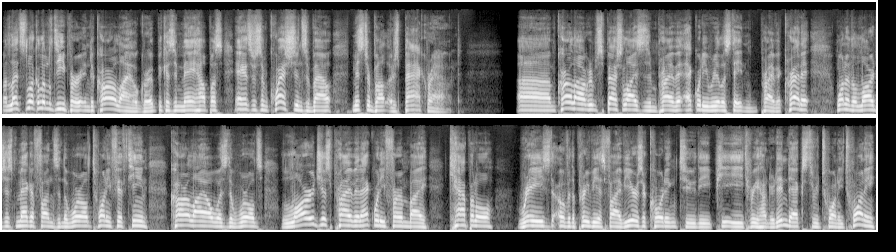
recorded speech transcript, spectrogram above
But let's look a little deeper into Carlyle Group because it may help us answer some questions about Mr. Buttler's background. Um, Carlyle Group specializes in private equity, real estate, and private credit. One of the largest mega funds in the world. 2015, Carlyle was the world's largest private equity firm by capital raised over the previous five years, according to the PE 300 index through 2020.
